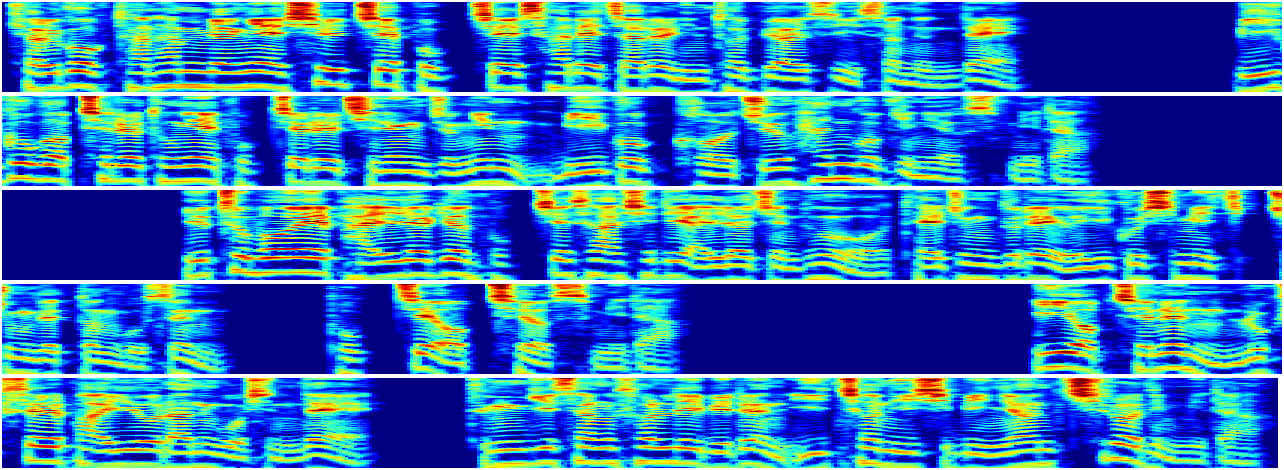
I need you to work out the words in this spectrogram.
결국 단 한 명의 실제 복제 사례자를 인터뷰할 수 있었는데 미국 업체를 통해 복제를 진행 중인 미국 거주 한국인이었습니다. 유튜버의 반려견 복제 사실이 알려진 후 대중들의 의구심이 집중됐던 곳은 복제 업체였습니다. 이 업체는 룩셀 바이오라는 곳인데 등기상 설립일은 2022년 7월입니다.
